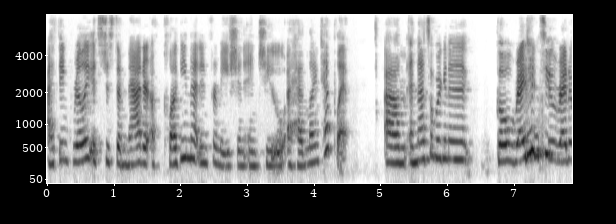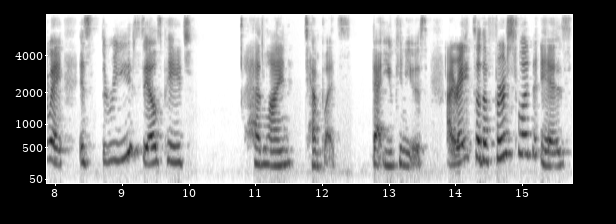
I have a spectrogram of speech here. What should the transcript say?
I think really it's just a matter of plugging that information into a headline template. Um, and that's what we're going to go right into right away is three sales page headline templates that you can use. All right, so the first one is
